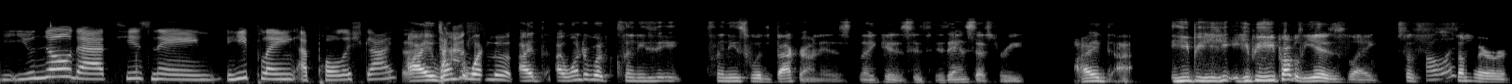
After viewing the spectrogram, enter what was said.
You know that his name, he playing a Polish guy. I wonder what look. I I wonder what Clint, Easy, Clint Eastwood's background is, like his his, his ancestry. I, I he, be- he he he probably is like so Polish? somewhere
